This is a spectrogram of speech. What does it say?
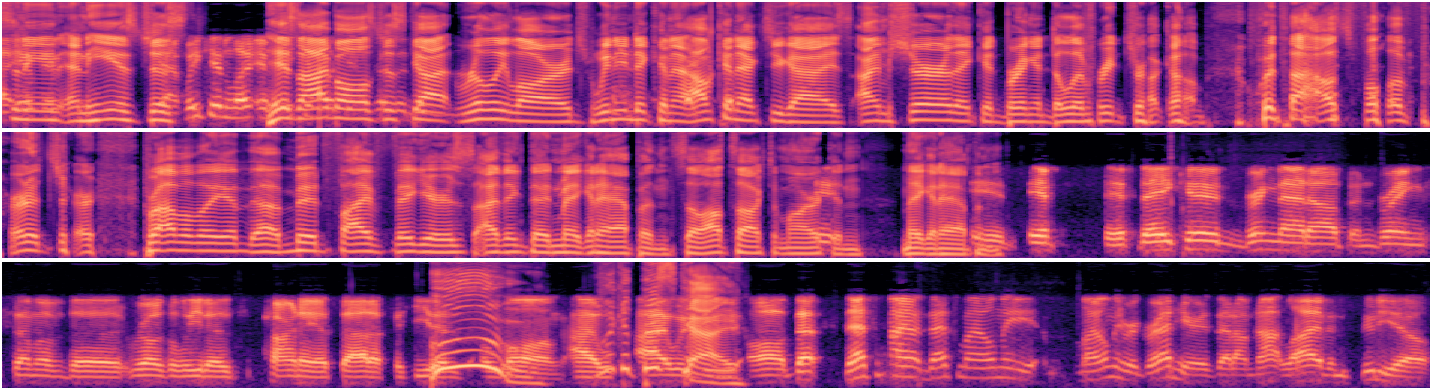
if- listening, and he is just if we can look, his look eyeballs into just got really large. We need to connect. I'll connect you guys. I'm sure they could bring a delivery truck up with a house full of furniture, probably in the mid five figures. I think they'd make it happen. So I'll talk to Mark It- and make it happen. if if if they could bring that up and bring some of the Rosalita's carne asada fajitas Ooh, along, I look at I this would guy. Be all, that that's my that's my only my only regret here is that I'm not live in studio.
